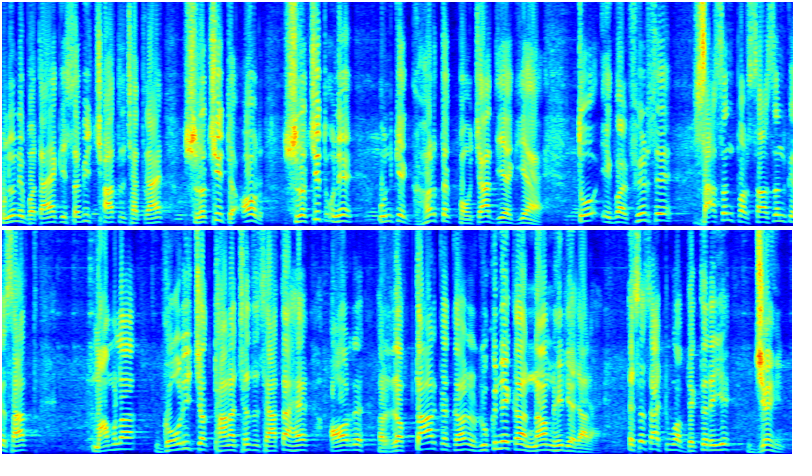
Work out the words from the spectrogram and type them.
उन्होंने बताया कि सभी छात्र छात्राएँ सुरक्षित और सुरक्षित उन्हें, उनके घर तक पहुँचा दिया गया है। तो एक बार फिर से शासन प्रशासन के साथ मामला गौरी चक थाना क्षेत्र से आता है और रफ्तार का कर रुकने का नाम नहीं लिया जा रहा है। एस एस आई टू आप देखते रहिए। जय हिंद।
